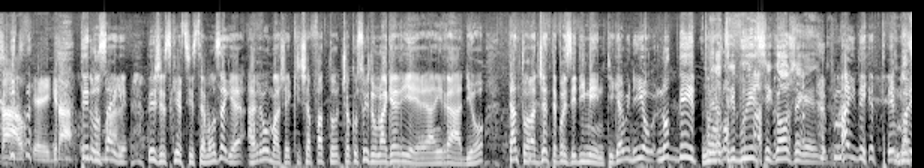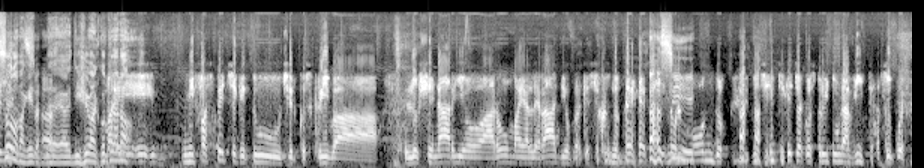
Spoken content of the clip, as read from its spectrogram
Ah, ok, grazie. Te lo sai male. che te ci scherzi, Stefano, sai che a Roma c'è chi ci ha, fatto, ci ha costruito una carriera in radio, tanto la gente poi si dimentica, quindi io l'ho detto. Nell'attribuirsi cose che mai dette, non mai solo, pensate. ma che eh, diceva al contrario. Ma, no. e, mi fa specie che tu circoscriva lo scenario a Roma e alle radio perché secondo me è ah, sì? il mondo di gente che ci ha costruito una vita su questo.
